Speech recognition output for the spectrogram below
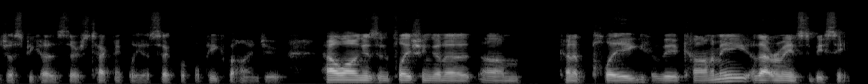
Just because there's technically a cyclical peak behind you. How long is inflation going to um, kind of plague the economy? That remains to be seen.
